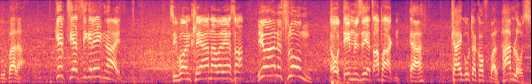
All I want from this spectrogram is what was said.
Bubala. Gibt's jetzt die Gelegenheit? Sie wollen klären, aber der ist noch... Johannes Flum! Oh, den müssen Sie jetzt abhaken. Ja, kein guter Kopfball. Harmlos.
